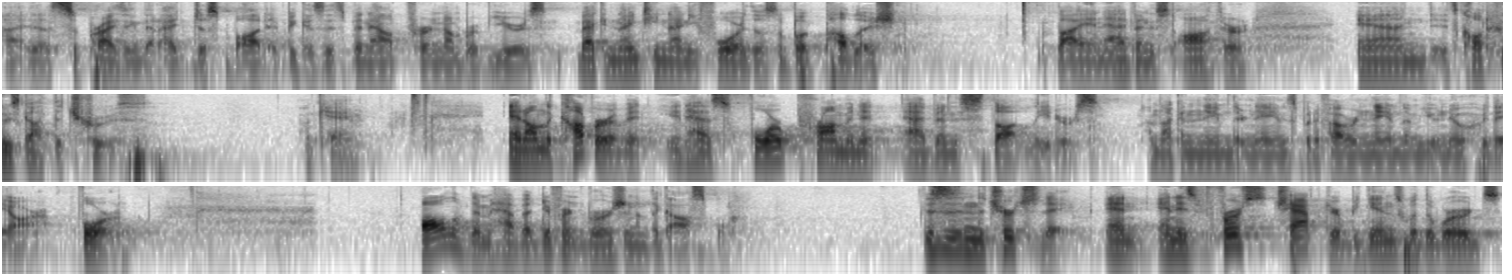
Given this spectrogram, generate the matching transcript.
Uh, it's surprising that I just bought it because it's been out for a number of years. Back in 1994, there was a book published by an Adventist author, and it's called Who's Got the Truth? Okay. And on the cover of it, it has four prominent Adventist thought leaders. I'm not going to name their names, but if I were to name them, you know who they are. Four. All of them have a different version of the gospel. This is in the church today. And, and his first chapter begins with the words,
